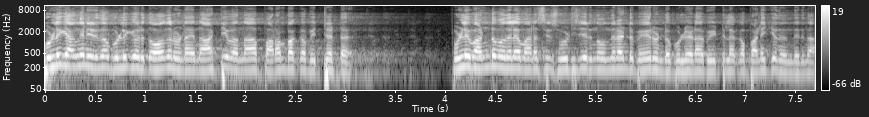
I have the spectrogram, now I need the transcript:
പുള്ളിക്ക് അങ്ങനെ ഇരുന്ന പുള്ളിക്ക് ഒരു തോന്നലുണ്ടായി. നാട്ടിൽ വന്ന ആ പറമ്പൊക്കെ വിറ്റിട്ട് പുള്ളി പണ്ട് മുതലേ മനസ്സിൽ സൂക്ഷിച്ചിരുന്ന ഒന്ന് രണ്ട് പേരുണ്ട് പുള്ളിയുടെ വീട്ടിലൊക്കെ പണിക്ക് നിന്നിരുന്ന.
